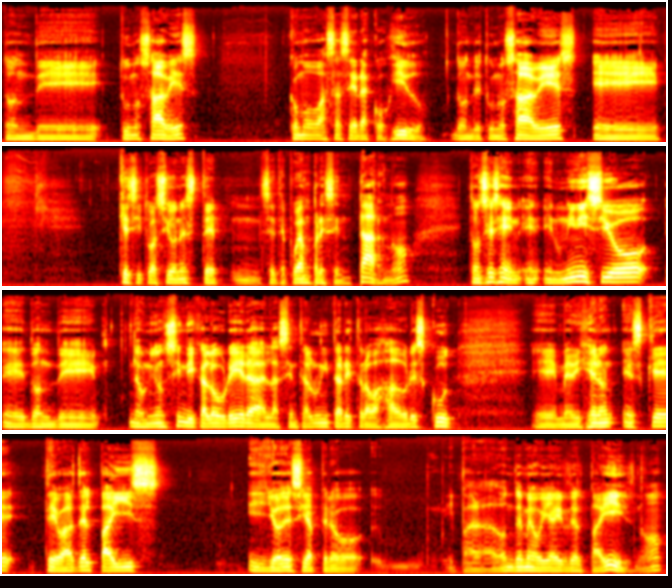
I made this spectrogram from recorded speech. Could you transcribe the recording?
donde tú no sabes cómo vas a ser acogido, donde tú no sabes eh, qué situaciones mm, se te puedan presentar, ¿no? Entonces, en, un inicio eh, donde la Unión Sindical Obrera, la Central Unitaria de Trabajadores CUT, eh, me dijeron, es que te vas del país y yo decía, pero ¿y para dónde me voy a ir del país, no?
